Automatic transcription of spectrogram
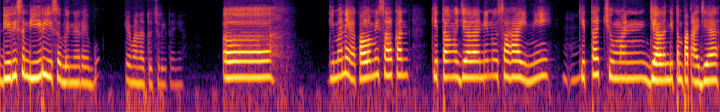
diri sendiri sebenarnya, Bu. Kayak mana tuh ceritanya? Eh gimana ya? Kalau misalkan kita ngejalanin usaha ini, kita cuman jalan di tempat aja.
